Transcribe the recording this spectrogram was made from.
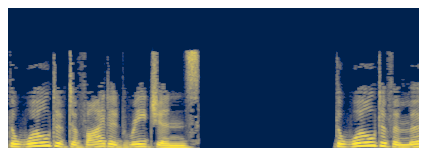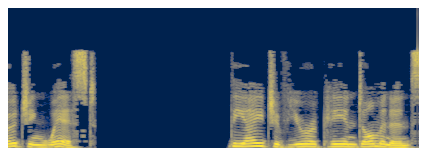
The World of Divided Regions. The World of Emerging West. The Age of European Dominance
